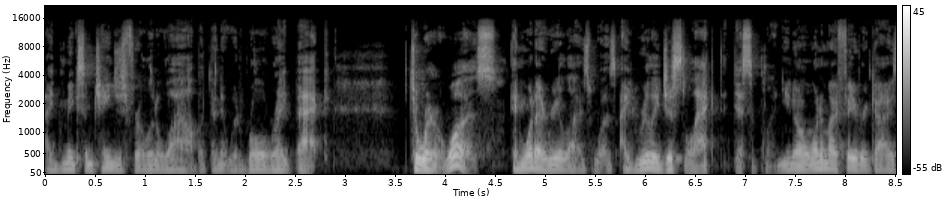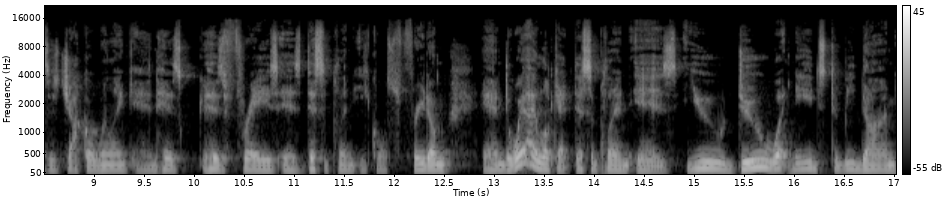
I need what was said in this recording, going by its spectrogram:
I'd make some changes for a little while, but then it would roll right back to where it was. And what I realized was I really just lacked discipline. You know, one of my favorite guys is Jocko Willink, and his his phrase is discipline equals freedom. And the way I look at discipline is you do what needs to be done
